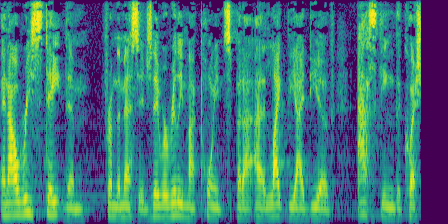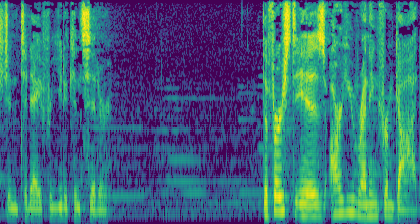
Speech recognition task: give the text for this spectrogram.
and I'll restate them from the message. They were really my points, but I, I like the idea of asking the question today for you to consider. The first is Are you running from God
